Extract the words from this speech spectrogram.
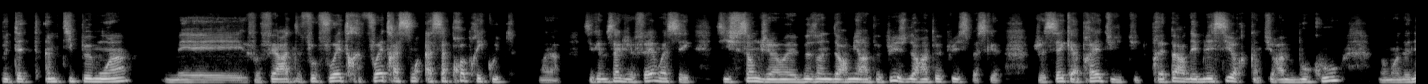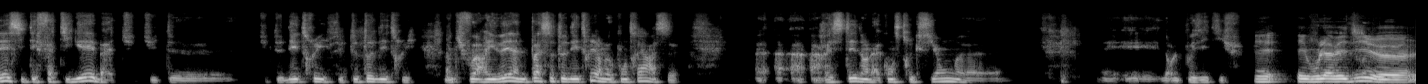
peut-être un petit peu moins, mais faut faut, être, à, sa propre écoute. Voilà, c'est comme ça que je fais. Moi, si je sens que j'ai besoin de dormir un peu plus, je dors un peu plus parce que je sais qu'après tu, te prépares des blessures. Quand tu rames beaucoup, à un moment donné, si tu es fatigué, bah tu, te tu te détruis, tu t'auto-détruis. Donc il faut arriver à ne pas s'auto-détruire, mais au contraire à, rester dans la construction euh, et, dans le positif. Et, et vous l'avez dit, euh,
